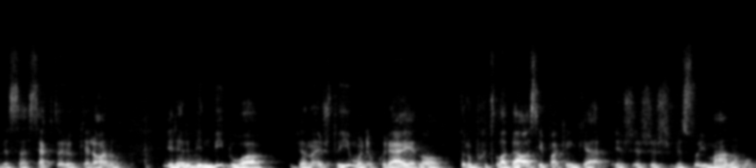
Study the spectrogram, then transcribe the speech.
visą sektorių kelionių. Ir mhm. Airbnb buvo viena iš tų įmonių, kuriai, nu, turbūt labiausiai pakenkė iš, iš, iš visų įmanomų.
